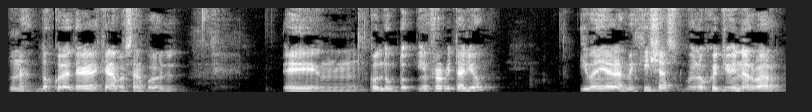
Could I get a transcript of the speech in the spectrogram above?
unas dos colaterales que van a pasar por el eh, conducto infraorbitario y van a ir a las mejillas con el objetivo de inervar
